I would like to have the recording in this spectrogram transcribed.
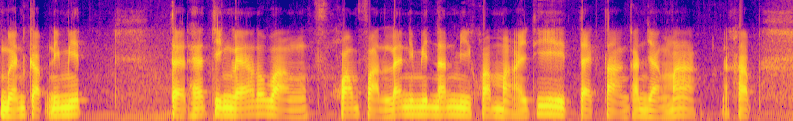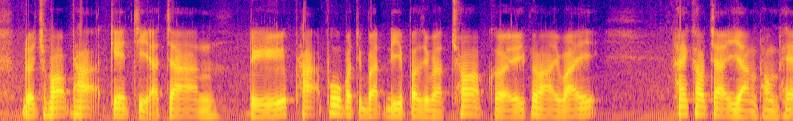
เหมือนกับนิมิต แต่แท้จริงแล้วระหว่างความฝันและนิมิตนั้นมีความหมายที่แตกต่างกันอย่างมากนะครับ โดยเฉพาะพระเกจิอาจารย์ หรือพระผู้ปฏิบัติดีปฏิบัติชอบเคยอธิบายไว้ ให้เข้าใจอย่างถ่องแท้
